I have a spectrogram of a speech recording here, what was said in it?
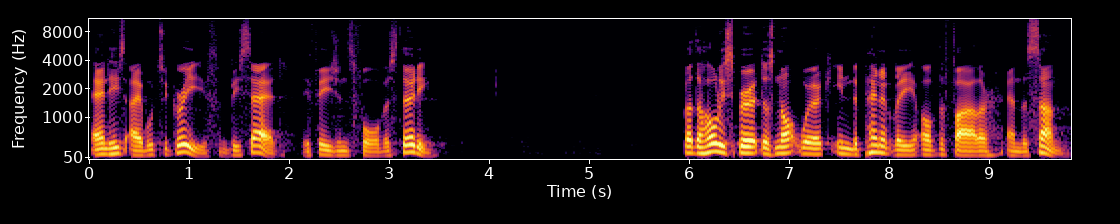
and he's able to grieve and be sad, Ephesians 4, verse 30. But the Holy Spirit does not work independently of the Father and the Son.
